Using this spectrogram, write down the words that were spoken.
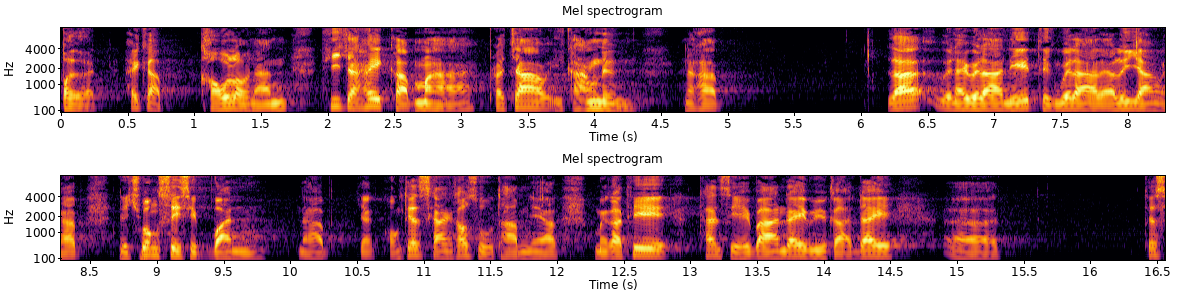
เปิดให้กับเขาเหล่านั้น ที่จะให้กลับมาหาพระเจ้าอีกครั้งหนึ่งนะครับ และในเวลานี้ถึงเวลาแล้วหรือยังนะครับ ในช่วง 40 วัน นะครับของเทศกาลเข้าสู่ธรรมเนี่ยครับเหมือนกับที่ท่านศรีบาลได้มีโอกาสได้เทศ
